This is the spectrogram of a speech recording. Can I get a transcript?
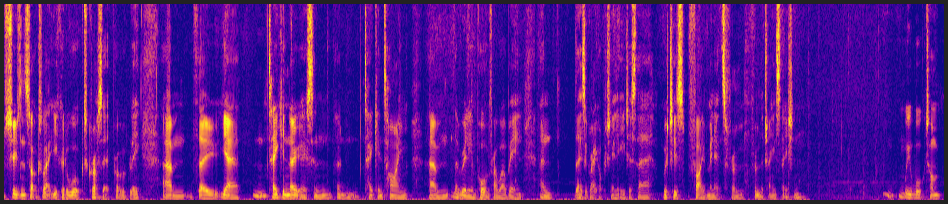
shoes and socks wet, you could have walked across it probably. Um, so, yeah, taking notice and, and taking time um, are really important for our well-being. And there's a great opportunity just there, which is five minutes from, from the train station. we walked on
